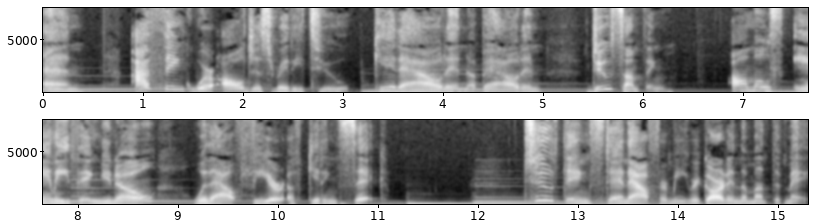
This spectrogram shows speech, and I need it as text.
And I think we're all just ready to get out and about and do something. Almost anything, you know, without fear of getting sick. Two things stand out for me regarding the month of May.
